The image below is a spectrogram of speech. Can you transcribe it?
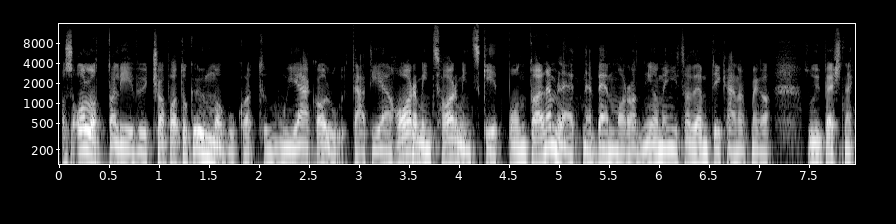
az alatta lévő csapatok önmagukat múlják alul. Tehát ilyen 30-32 ponttal nem lehetne bemaradni, amennyit az MTK-nak meg az Újpestnek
